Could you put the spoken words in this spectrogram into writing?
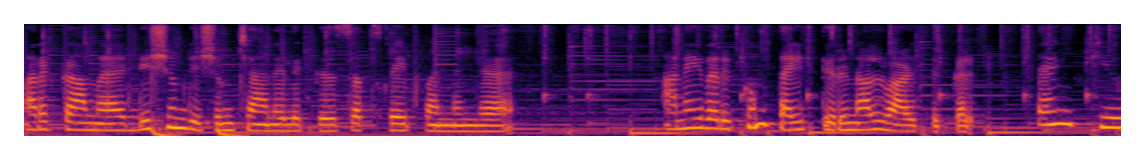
மறக்காமல் டிஷும் டிஷும் சேனலுக்கு சப்ஸ்கிரைப் பண்ணுங்கள் அனைவருக்கும் தை திருநாள் வாழ்த்துக்கள். தேங்க்யூ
